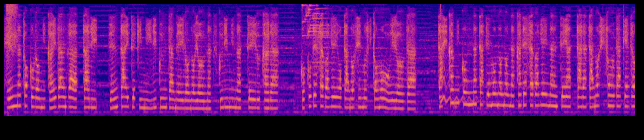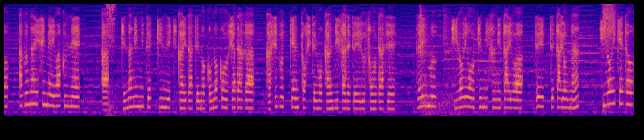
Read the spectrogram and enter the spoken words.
変なところに階段があったり、全体的に入り組んだ迷路のような作りになっているから、ここでサバゲーを楽しむ人も多いようだ。確かにこんな建物の中でサバゲーなんてやったら楽しそうだけど、危ないし迷惑ね。あ、ちなみに鉄筋1階建てのこの校舎だが、貸し物件としても管理されているそうだぜ。霊夢、広いお家に住みたいわ、って言ってたよな。広いけど、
